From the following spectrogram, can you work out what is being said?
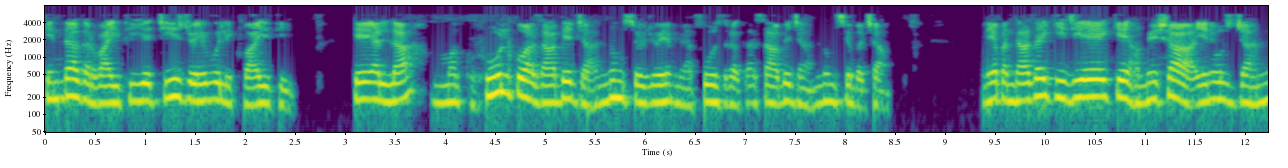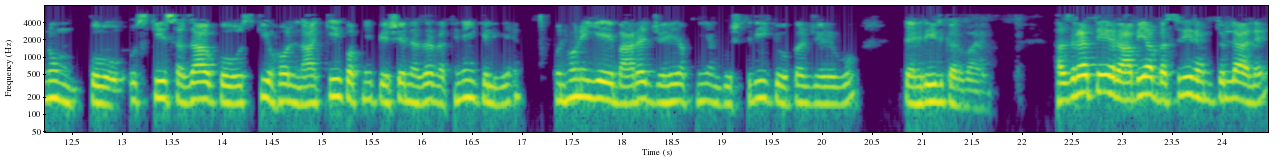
کندہ کروائی تھی، یہ چیز جو ہے وہ لکھوائی تھی۔ کہ اللہ مقبول کو عذاب جہنم سے جو ہے محفوظ رکھ عذاب جہنم سے بچا۔ یعنی آپ اندازہ کیجیے کہ ہمیشہ یعنی اس جہنم کو، اس کی سزا کو، اس کی ہولناکی کو اپنی پیش نظر رکھنے کے لیے انہوں نے یہ عبارت جو ہے اپنی انگشتری کے اوپر جو ہے وہ تحریر کروائی۔ حضرت رابعہ بصری رحمۃ اللہ علیہ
